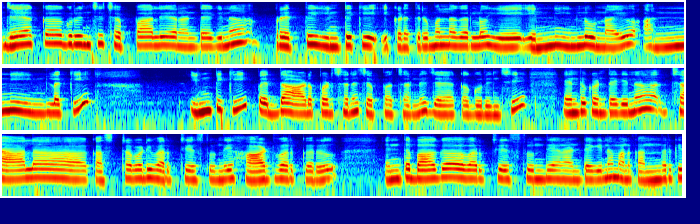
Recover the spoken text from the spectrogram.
జయక్క గురించి చెప్పాలి అని అంటే గిన ప్రతి ఇంటికి ఇక్కడ తిరుమల నగర్లో ఏ ఎన్ని ఇండ్లు ఉన్నాయో అన్ని ఇండ్లకి ఇంటికి పెద్ద ఆడపడుచు చెప్పచ్చండి జయక్క గురించి. ఎందుకంటే గిన చాలా కష్టపడి వర్క్ చేస్తుంది హార్డ్ వర్కరు. ఎంత బాగా వర్క్ చేస్తుంది అని అంటే గిన మనకు అందరికీ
